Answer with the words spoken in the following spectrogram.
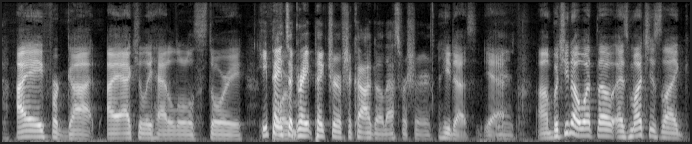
I forgot I actually had a little story. He paints for- a great picture of Chicago. That's for sure. He does, yeah. Yeah. Um, but you know what though? As much as like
